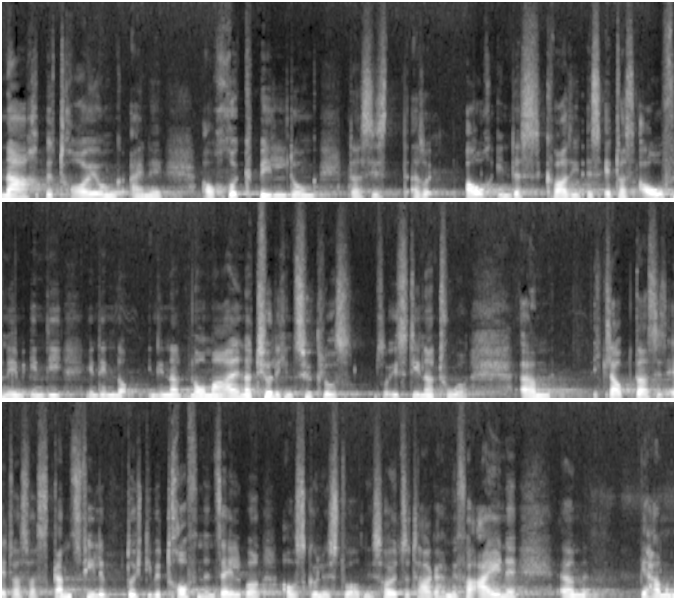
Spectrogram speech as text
Nachbetreuung, eine auch Rückbildung, das ist, also auch in das quasi es etwas aufnehmen, in, die, in, den, in den normalen, natürlichen Zyklus. So ist die Natur. Ähm, ich glaube, das ist etwas, was ganz viele durch die Betroffenen selber ausgelöst worden ist. Heutzutage haben wir Vereine, ähm, wir haben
